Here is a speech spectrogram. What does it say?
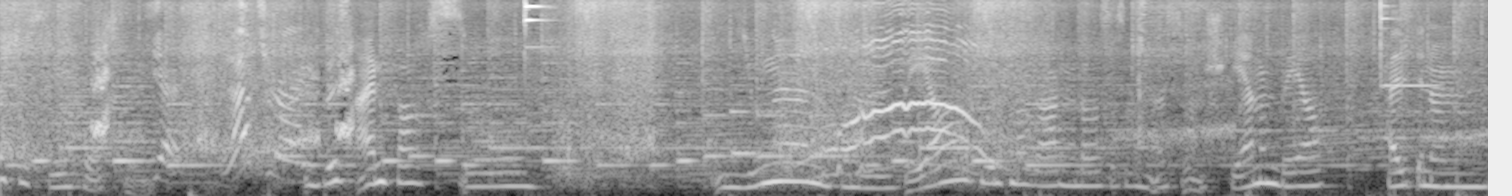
Euch das so vorstellen. Du bist einfach so ein Junge mit so einem Bär, würde ich mal sagen, oder was das auch immer ist, so ein Sternenbär, halt in einem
